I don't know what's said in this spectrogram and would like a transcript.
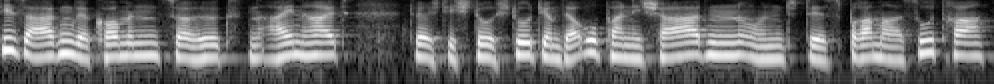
die sagen, wir kommen zur höchsten Einheit durch das Studium der Upanishaden und des Brahma Sutra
